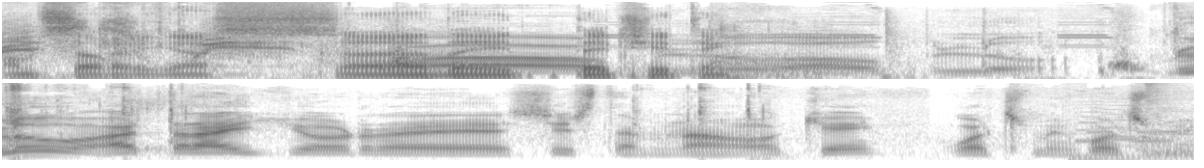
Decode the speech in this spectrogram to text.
I'm sorry, guys. Uh, they, Oh, they cheating. Blue, oh, blue. Blue, I try your uh, system now, okay? Watch me, watch me.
